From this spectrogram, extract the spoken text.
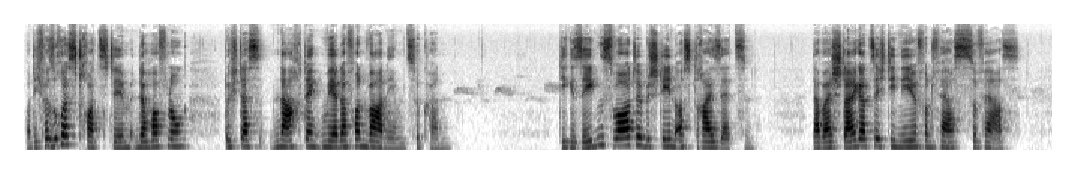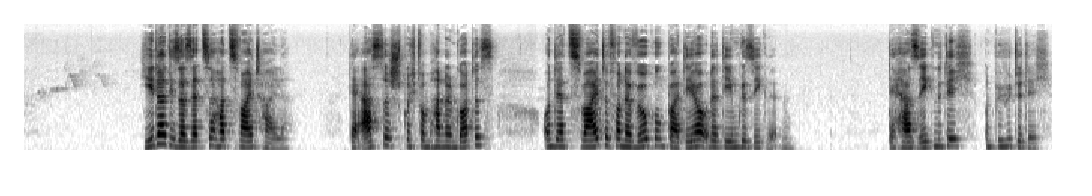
Und ich versuche es trotzdem in der Hoffnung, durch das Nachdenken mehr davon wahrnehmen zu können. Die Gesegensworte bestehen aus drei Sätzen. Dabei steigert sich die Nähe von Vers zu Vers. Jeder dieser Sätze hat zwei Teile. Der erste spricht vom Handeln Gottes und der zweite von der Wirkung bei der oder dem Gesegneten. Der Herr segne dich und behüte dich.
